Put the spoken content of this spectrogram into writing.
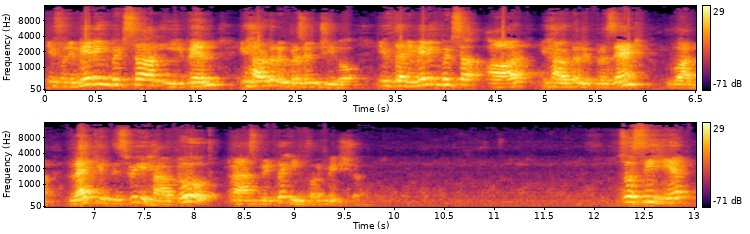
If remaining bits are even, you have to represent zero. If the remaining bits are odd, you have to represent one. Like in this way, you have to transmit the information. So see here,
